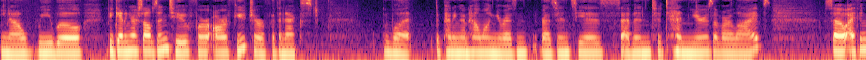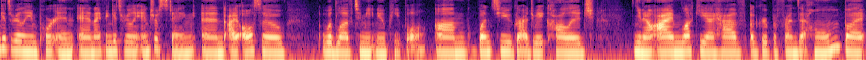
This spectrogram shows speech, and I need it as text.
you know we will be getting ourselves into for our future for the next what depending on how long your res- residency is, seven to 10 years of our lives. So I think it's really important and I think it's really interesting. And I also would love to meet new people. Um, once you graduate college, you know, I'm lucky I have a group of friends at home, but,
